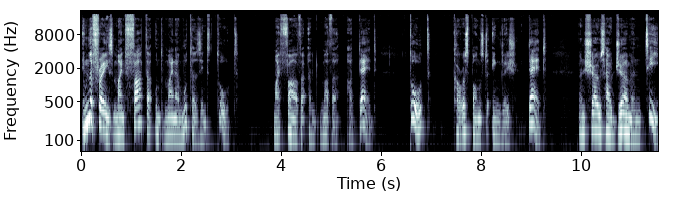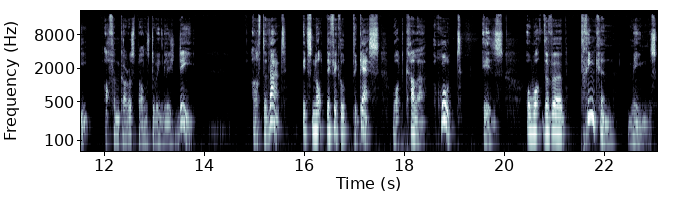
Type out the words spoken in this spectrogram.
In the phrase Mein Vater und meine Mutter sind tot, my father and mother are dead, tot corresponds to English dead and shows how German T often corresponds to English D. After that, it's not difficult to guess what colour rot is, or what the verb trinken means,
